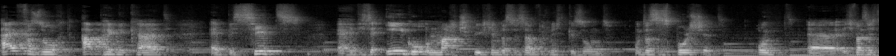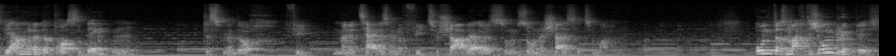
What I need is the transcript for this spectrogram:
Eifersucht, Abhängigkeit, äh, Besitz, äh, diese Ego- und Machtspielchen, das ist einfach nicht gesund. Und das ist Bullshit. Und äh, ich weiß nicht, wie andere da draußen denken, dass mir doch viel, meine Zeit ist mir doch viel zu schade, als um so eine Scheiße zu machen. Und das macht dich unglücklich.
